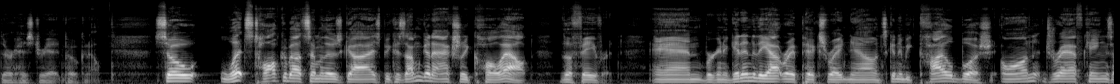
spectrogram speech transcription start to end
their history at Pocono. So let's talk about some of those guys because I'm going to actually call out the favorite. And we're going to get into the outright picks right now. It's going to be Kyle Busch on DraftKings.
